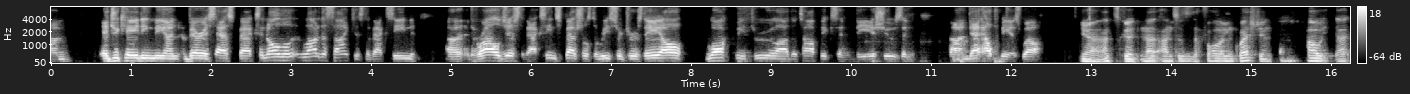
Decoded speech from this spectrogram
um, educating me on various aspects. And all a lot of the scientists, the vaccine, uh, the virologists, the vaccine specialists, the researchers, they all walked me through a lot of the topics and the issues, and uh, that helped me as well. Yeah, that's good. And that answers the following question: How that,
